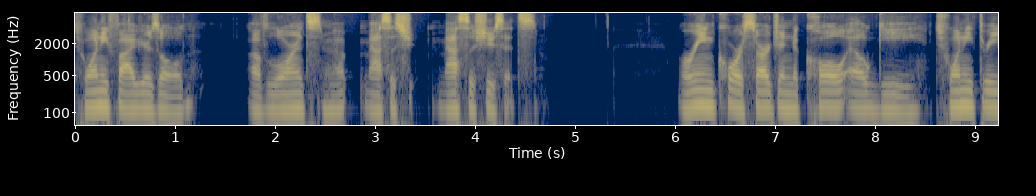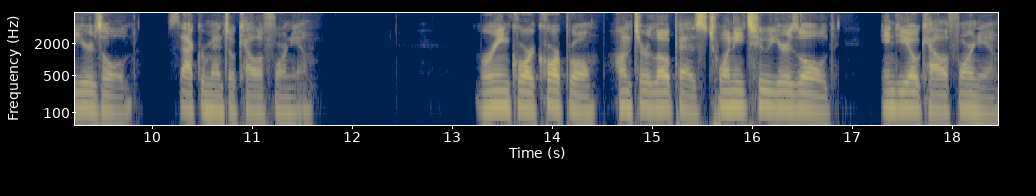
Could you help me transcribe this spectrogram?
25 years old, of Lawrence, Massachusetts. Marine Corps Sergeant Nicole L. Gee, 23 years old, Sacramento, California. Marine Corps Corporal Hunter Lopez, 22 years old, Indio, California.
